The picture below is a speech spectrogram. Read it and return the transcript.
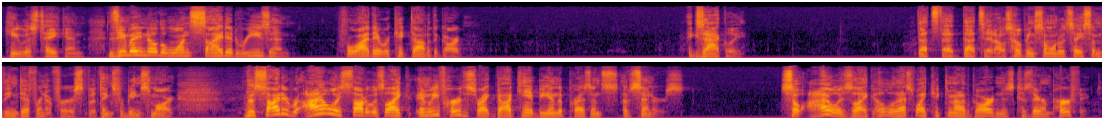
he was taken. Does anybody know the one sided reason for why they were kicked out of the garden? Exactly. That's that. That's it. I was hoping someone would say something different at first, but thanks for being smart. The sided. I always thought it was like, and we've heard this, right? God can't be in the presence of sinners. So I was like, oh, well, that's why I kicked them out of the garden is because they're imperfect.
